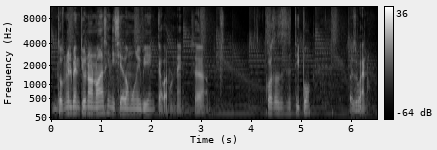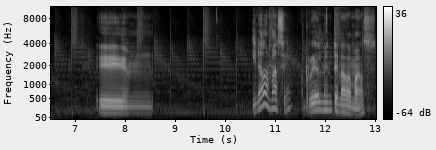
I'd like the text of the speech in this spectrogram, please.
2021 no has iniciado muy bien, cabrón, eh. O sea, cosas de este tipo, pues bueno. Eh, y nada más, ¿eh? Realmente nada más.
